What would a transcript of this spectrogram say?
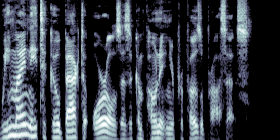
We might need to go back to orals as a component in your proposal process.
